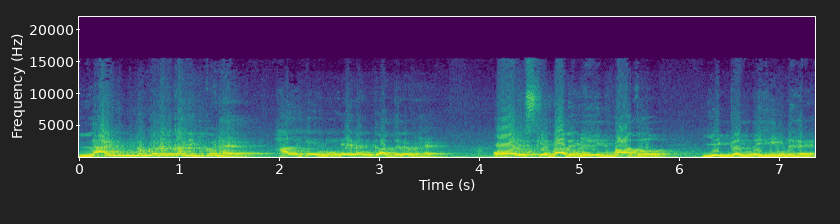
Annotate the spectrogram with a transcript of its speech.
light blue colour का लिक्विड है, हल्के नीले रंग का द्रव है। और इसके बारे में एक बात और, ये गंधहीन है,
